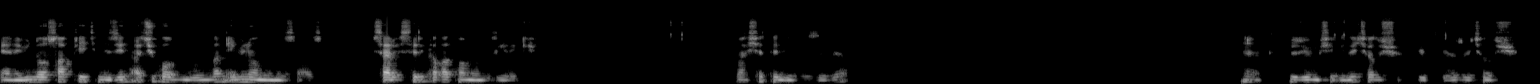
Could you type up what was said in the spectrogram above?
yani Windows Update'inizin açık olduğundan emin olmanız lazım. Servisleri kapatmamanız gerekiyor. Başlat dediğimizde de Evet, düzgün bir şekilde çalışıyor. Yüklüyoruz ve çalışıyor.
